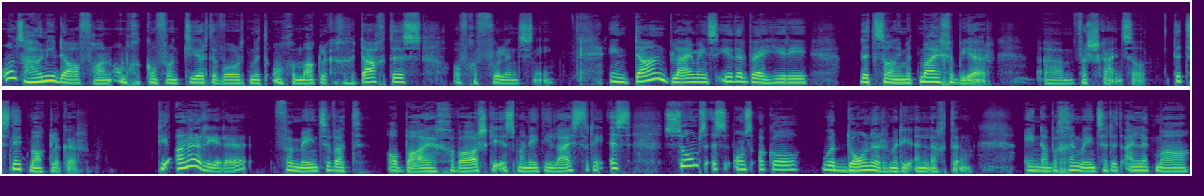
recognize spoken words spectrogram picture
Ons hou nie daarvan om gekonfronteer te word met ongemaklike gedagtes of gevoelens nie. En dan bly mens eerder by hierdie dit sal nie met my gebeur ehm um, verskynsel. Dit is net makliker. Die ander rede vir mense wat al baie gewaarsku is maar net nie luister nie, is soms is ons akkel oordonder met die inligting en dan begin mense dit eintlik maar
